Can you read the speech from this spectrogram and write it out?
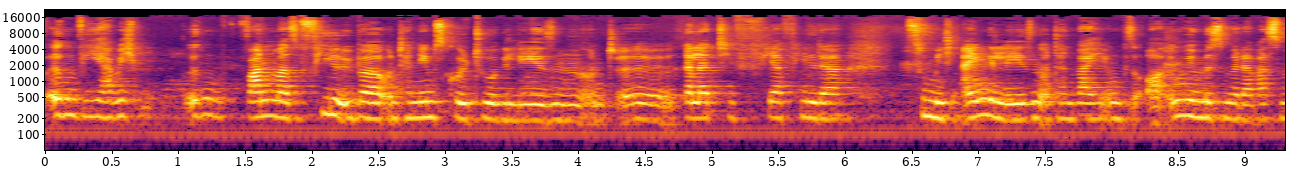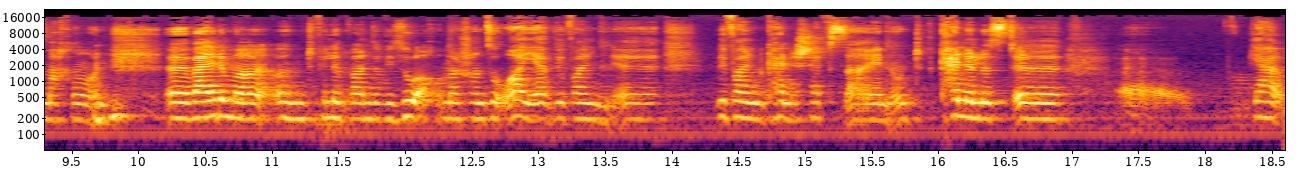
irgendwie habe ich irgendwann mal so viel über Unternehmenskultur gelesen und äh, relativ ja viel da zu mich eingelesen und dann war ich irgendwie so, oh, irgendwie müssen wir da was machen und äh, Waldemar und Philipp waren sowieso auch immer schon so, oh ja, wir wollen, äh, wir wollen keine Chefs sein und keine Lust, äh, äh, ja,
